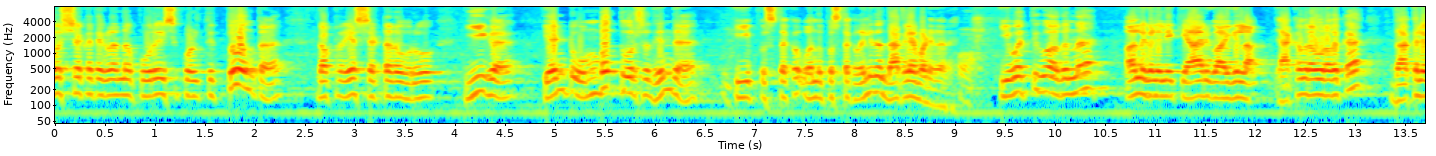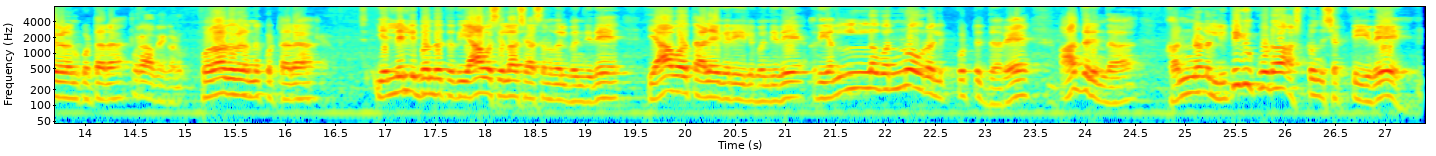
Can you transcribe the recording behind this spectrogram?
ಅವಶ್ಯಕತೆಗಳನ್ನು ಪೂರೈಸಿಕೊಳ್ತಿತ್ತು ಅಂತ ಡಾಕ್ಟರ್ ಎಸ್ ಶೆಟ್ಟರ್ ಅವರು ಈಗ ಎಂಟು ಒಂಬತ್ತು ವರ್ಷದ ಹಿಂದೆ ಈ ಪುಸ್ತಕ ಒಂದು ಪುಸ್ತಕದಲ್ಲಿ ಇದನ್ನು ದಾಖಲೆ ಮಾಡಿದ್ದಾರೆ. ಇವತ್ತಿಗೂ ಅದನ್ನ ಅಲ್ಲಗಳಿಲಿಕ್ಕೆ ಯಾರಿಗೂ ಆಗಿಲ್ಲ. ಯಾಕಂದ್ರೆ ಅವರು ಅದಕ್ಕೆ ದಾಖಲೆಗಳನ್ನು ಕೊಟ್ಟಾರ? ಪುರಾವೆಗಳು. ಪುರಾವೆಗಳನ್ನು ಕೊಟ್ಟಾರ? ಎಲ್ಲೆಲ್ಲಿ ಬಂದದ್ದು? ಯಾವ ಶಿಲಾಶಾಸನದಲ್ಲಿ ಬಂದಿದೆ? ಯಾವ ತಾಳೆಗರಿಯಲ್ಲಿ ಬಂದಿದೆ? ಅದು ಎಲ್ಲವನ್ನೂ ಅವರು ಅಲ್ಲಿ ಕೊಟ್ಟಿದ್ದಾರೆ. ಆದ್ದರಿಂದ ಕನ್ನಡ ಲಿಪಿಗೂ ಕೂಡ ಅಷ್ಟೊಂದು ಶಕ್ತಿ ಇದೆ.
